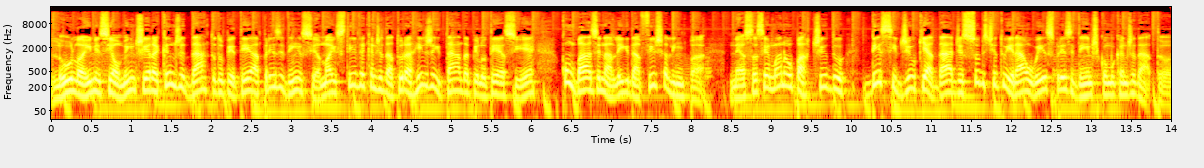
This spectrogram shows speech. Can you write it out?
Lula inicialmente era candidato do PT à presidência, mas teve a candidatura rejeitada pelo TSE com base na lei da ficha limpa. Nessa semana, o partido decidiu que Haddad substituirá o ex-presidente como candidato.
